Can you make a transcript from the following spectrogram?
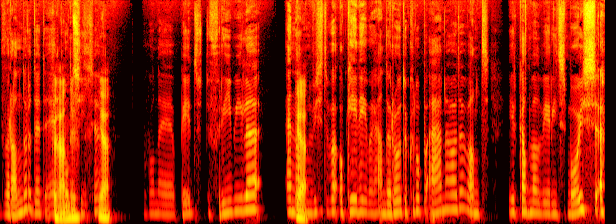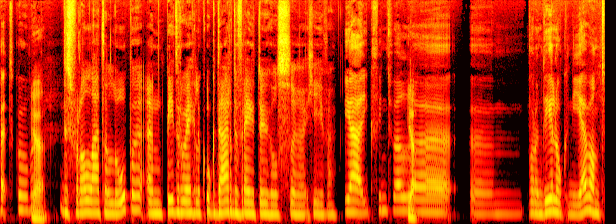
veranderde het eigenlijk veranderd. plots iets, hè. Ja, begon hij opeens te freewheelen. En dan Ja. wisten we, oké, nee, we gaan de rode knop aanhouden, want hier kan wel weer iets moois uitkomen. ja. Dus vooral laten lopen en Pedro eigenlijk ook daar de vrije teugels eh, geven. Ja, ik vind wel eh, ehm, voor een deel ook niet, hè, want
